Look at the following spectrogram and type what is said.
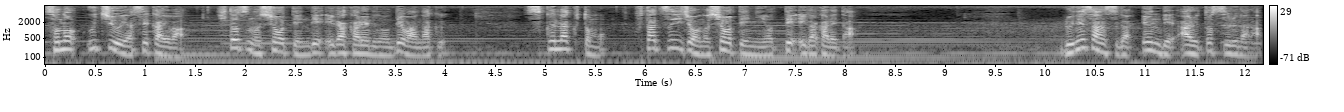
その宇宙や世界は一つの焦点で描かれるのではなく、少なくとも二つ以上の焦点によって描かれた。ルネサンスが円であるとするなら、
